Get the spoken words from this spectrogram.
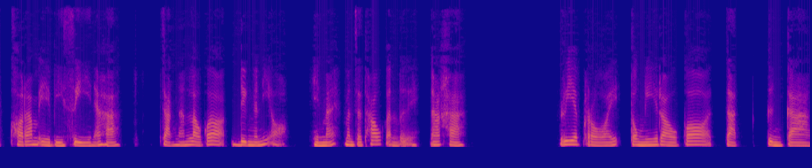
บคอลัมน์ A B C นะคะ จากนั้นเราก็ดึงอันนี้ออก เห็นไหม มันจะเท่ากันเลยนะคะ เรียบร้อย ตรงนี้เราก็จัดกึ่งกลาง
